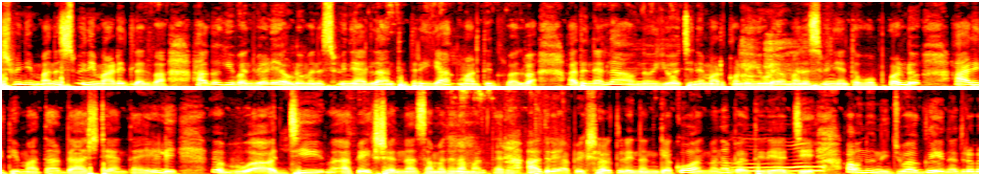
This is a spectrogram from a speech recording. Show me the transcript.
ಅಶ್ವಿನಿ ಮನಸ್ವಿನಿ ಮಾಡಿದ್ಲಲ್ವ? ಹಾಗಾಗಿ ಒಂದು ವೇಳೆ ಅವಳು ಮನಸ್ವಿನಿ ಅಲ್ಲ ಅಂತಿದ್ರೆ ಯಾಕೆ ಮಾಡ್ತಿದ್ವಲ್ವ? ಅದನ್ನೆಲ್ಲ ಅವನು ಯೋಚನೆ ಮಾಡಿಕೊಂಡು ಇವಳೇ ಮನಸ್ವಿನಿ ಅಂತ ಒಪ್ಕೊಂಡು ಆ ರೀತಿ ಮಾತಾಡ್ದ ಅಷ್ಟೇ ಅಂತ ಹೇಳಿ ಅಜ್ಜಿ ಅಪೇಕ್ಷೆಯನ್ನು ಸಮಾಧಾನ ಮಾಡ್ತಾರೆ. ಆದರೆ ಅಪೇಕ್ಷೆ ಹೇಳ್ತಾಳೆ ನನಗೆ ಯಾಕೋ ಅನುಮಾನ ಬರ್ತಿದೆ, ಅಜ್ಜಿ. ಅವನು ನಿಜವಾಗ್ಲೂ ಏನಾದರೂ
